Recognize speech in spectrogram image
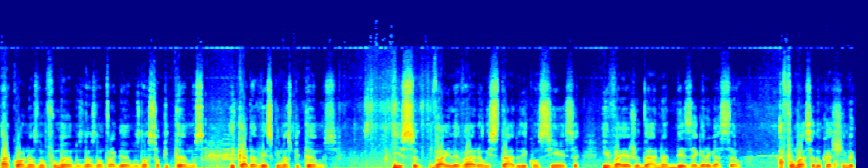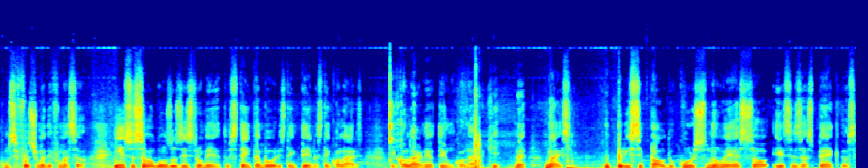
a qual nós não fumamos, nós não tragamos, nós só pitamos. E cada vez que nós pitamos, isso vai levar a um estado de consciência e vai ajudar na desagregação. A fumaça do cachimbo é como se fosse uma defumação. Isso são alguns dos instrumentos. Tem tambores, tem penas, tem colares. Tem colar, né? Eu tenho um colar aqui, né? Mas o principal do curso não é só esses aspectos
